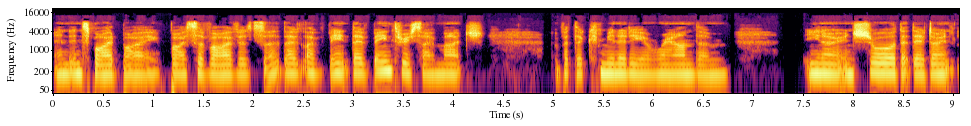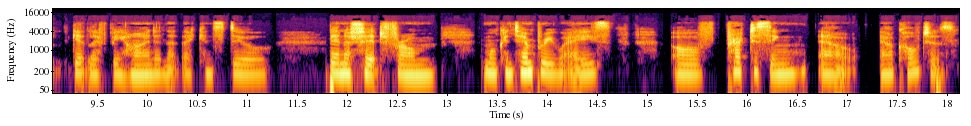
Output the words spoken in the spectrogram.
and inspired by by survivors. Uh, they've, been they've been through so much, but the community around them, you know, ensure that they don't get left behind and that they can still benefit from more contemporary ways of practicing our our cultures.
